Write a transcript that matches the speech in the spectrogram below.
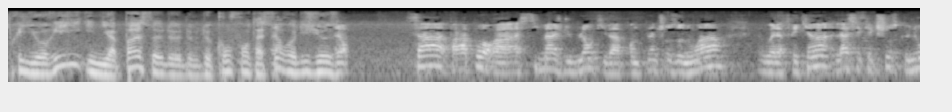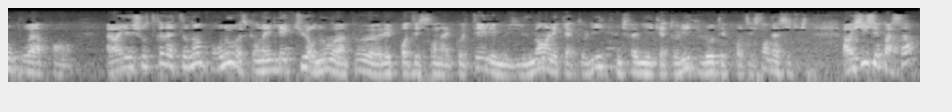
priori il n'y a pas de, de, de confrontation religieuse. Alors, ça, par rapport à, à cette image du blanc qui va apprendre plein de choses au noir ou à l'africain, là c'est quelque chose que nous on pourrait apprendre. Alors il y a des choses très étonnantes pour nous parce qu'on a une lecture, nous, un peu euh, les protestants d'un côté, les musulmans, les catholiques, une famille est catholique, l'autre est protestante, ainsi de suite. Alors ici c'est pas ça.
